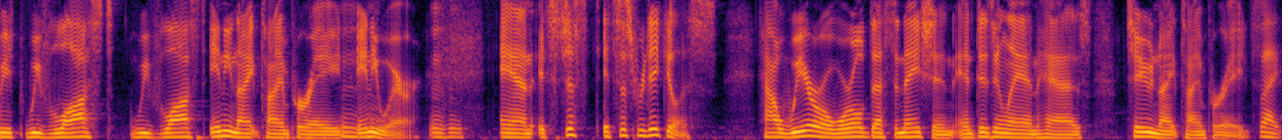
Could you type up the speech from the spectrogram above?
We we've lost we've lost any nighttime parade anywhere and it's just it's just ridiculous how we're a world destination and disneyland has two nighttime parades Right.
